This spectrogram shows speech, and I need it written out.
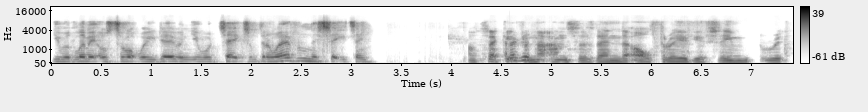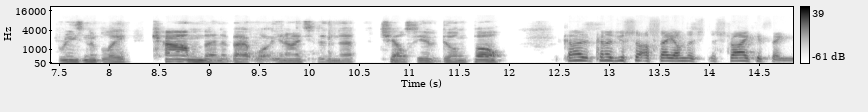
you would limit us to what we do and you would take something away from this City team. I'll take it from that answers then that all three of you seem re- reasonably calm then about what United and uh, Chelsea have done. Paul, can I can I just sort of say on the, the striker thing?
